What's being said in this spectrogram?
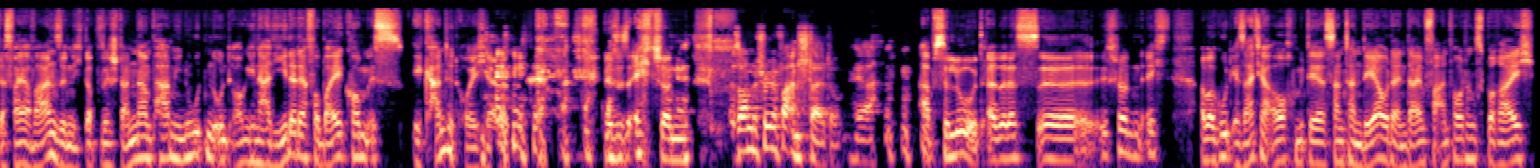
das war ja Wahnsinn. Ich glaube, wir standen da ein paar Minuten und original jeder, der vorbeigekommen ist, ihr kanntet euch ja. das ist echt schon. Das auch eine schöne Veranstaltung, ja. Absolut. Also das äh, ist schon echt. Aber gut, ihr seid ja auch mit der Santander oder in deinem Verantwortungsbereich,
